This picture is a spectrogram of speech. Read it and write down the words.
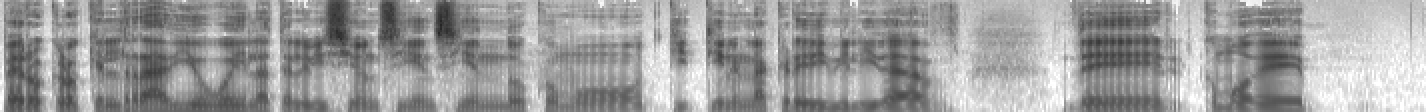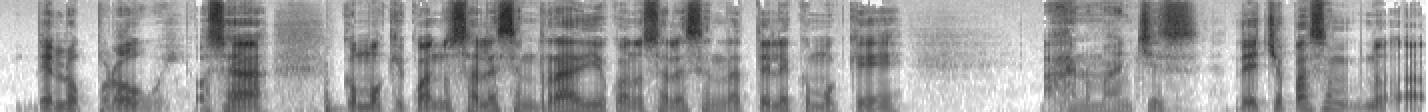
Pero creo que el radio, güey, y la televisión siguen siendo como, ti- tienen la credibilidad de, como de, de lo pro, güey. O sea, como que cuando sales en radio, cuando sales en la tele, como que, ah, no manches. De hecho, pasa, ah,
